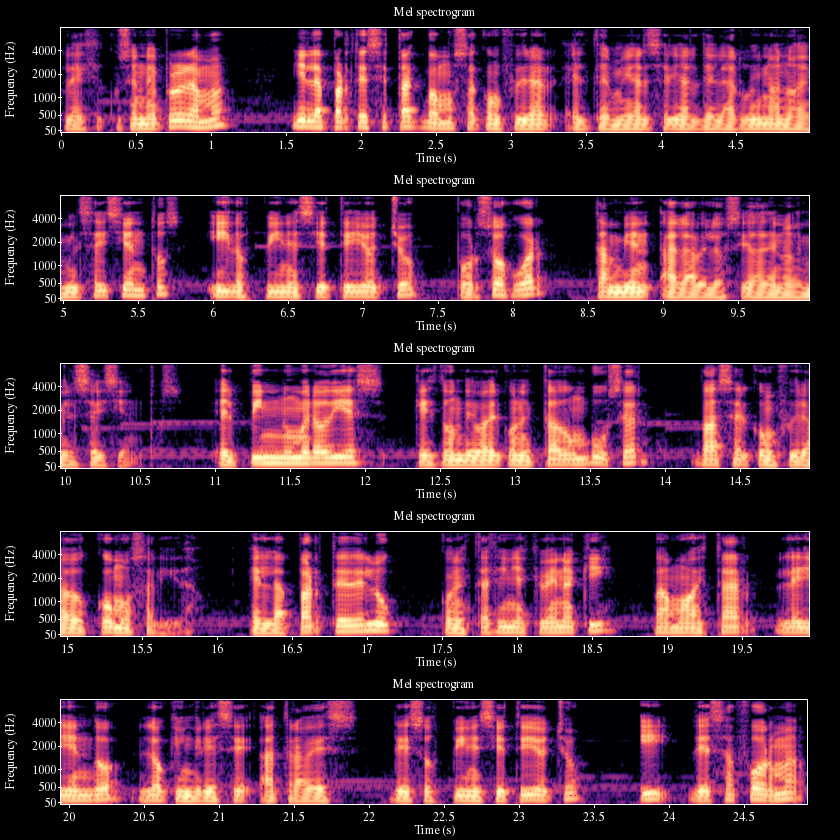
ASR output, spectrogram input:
la ejecución del programa y en la parte de setup vamos a configurar el terminal serial del Arduino 9600 y los pines 7 y 8 por software también a la velocidad de 9600. El pin número 10 que es donde va a ir conectado un buzzer, va a ser configurado como salida. En la parte de loop, con estas líneas que ven aquí, vamos a estar leyendo lo que ingrese a través de esos pines 7 y 8 y de esa forma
